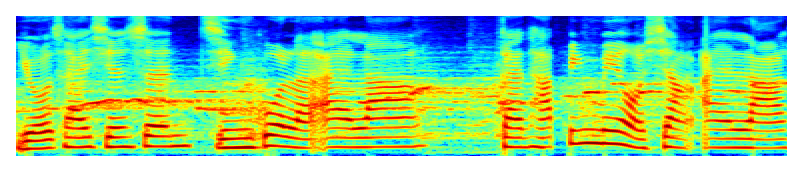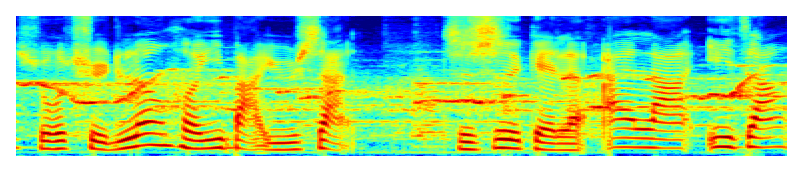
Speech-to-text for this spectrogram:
邮差先生经过了艾拉，但他并没有向艾拉索取任何一把雨伞，只是给了艾拉一张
